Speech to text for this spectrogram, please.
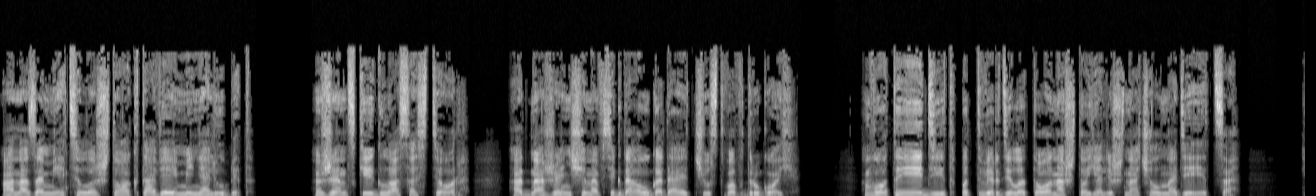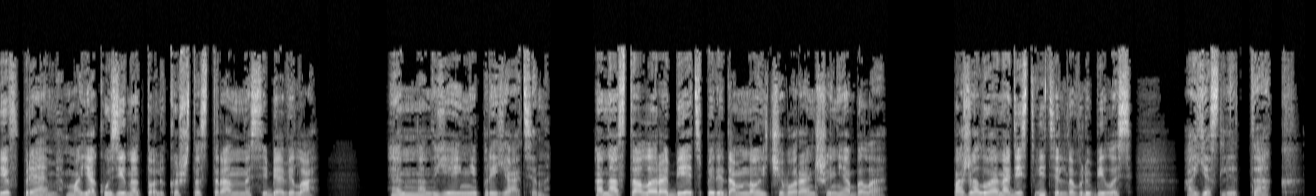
Она заметила, что Октавия меня любит. Женский глаз остер. Одна женщина всегда угадает чувства в другой. Вот и Эдит подтвердила то, на что я лишь начал надеяться. И впрямь моя кузина только что странно себя вела. Эннон ей неприятен. Она стала робеть передо мной, чего раньше не было. Пожалуй, она действительно влюбилась. А если так...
